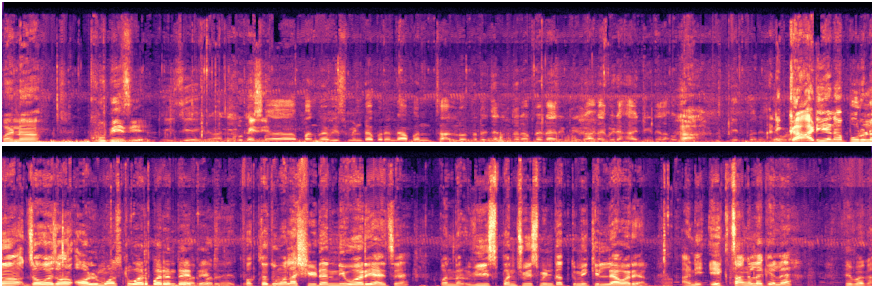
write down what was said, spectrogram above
पण खूप इझी आहे. इझी आहे एकदम. खूप easy पंधरा वीस मिनिटापर्यंत आपण चाललो तर त्याच्यानंतर आपल्या डायरेक्टली गाड्या बिड्या हाय लावल्या. हा. आणि गाडी आहे ना पूर्ण जवळजवळ ऑलमोस्ट वरपर्यंत येते. वरपर्यंत येते. फक्त तुम्हाला शिड्यांनी वर यायचं आहे पंधरा वीस पंचवीस मिनिटात तुम्ही किल्ल्यावर याल. आणि एक चांगलं केलंय हे बघा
